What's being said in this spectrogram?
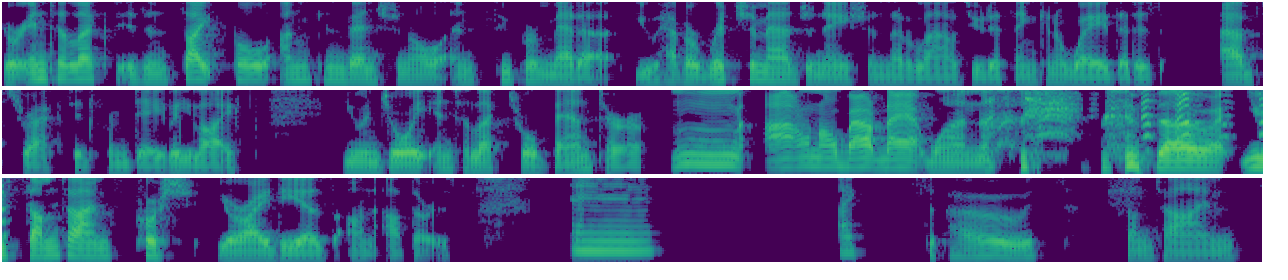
your intellect is insightful, unconventional, and super meta. You have a rich imagination that allows you to think in a way that is abstracted from daily life. You enjoy intellectual banter. Mm, I don't know about that one. Though you sometimes push your ideas on others. Eh, I suppose sometimes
